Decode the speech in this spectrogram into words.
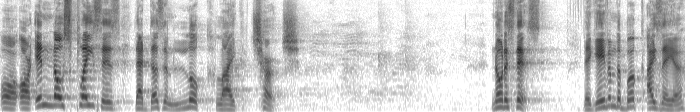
Or, or in those places that doesn't look like church. Notice this. They gave him the book Isaiah.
